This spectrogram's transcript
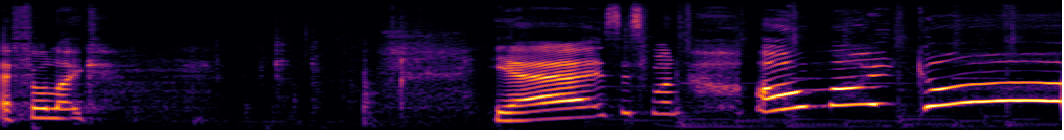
I feel like yeah, it's this one. Oh my god!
